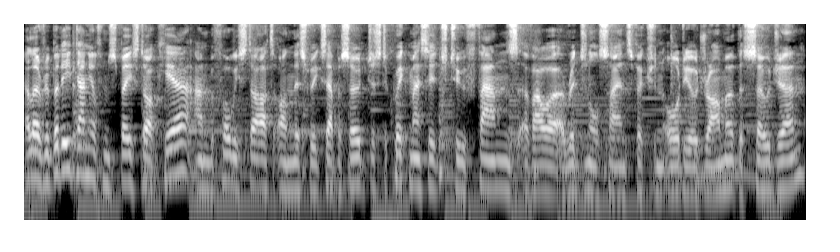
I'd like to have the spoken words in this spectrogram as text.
Hello, everybody. Daniel from Space Dock here. And before we start on this week's episode, just a quick message to fans of our original science fiction audio drama, The Sojourn.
